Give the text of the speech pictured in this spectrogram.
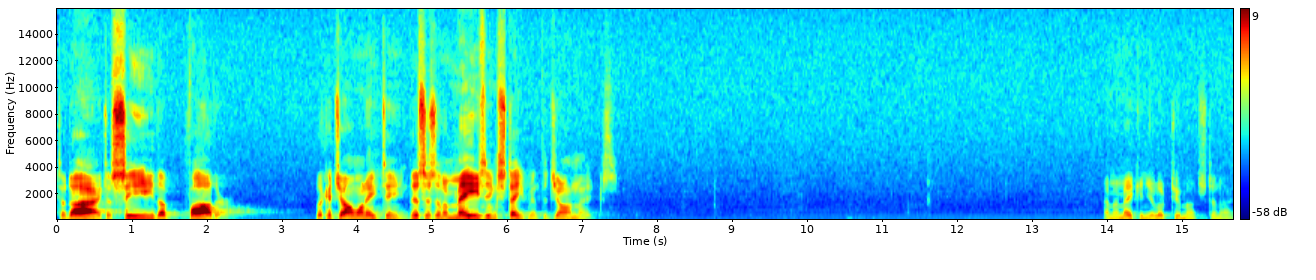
to die, to see the Father. Look at John 1:18. This is an amazing statement that John makes. Am I making you look too much tonight?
